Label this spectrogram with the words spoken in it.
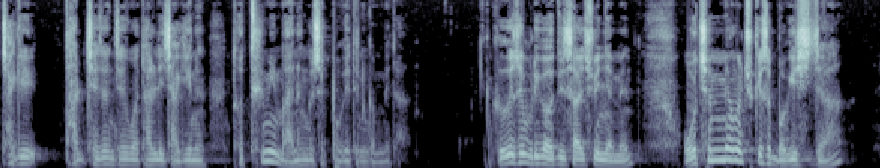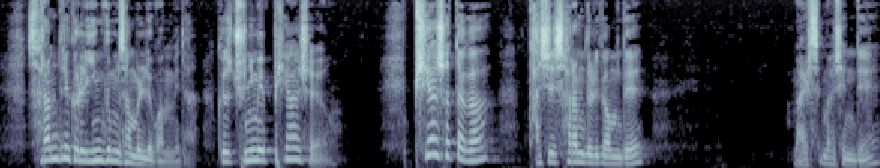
자기 제자들과 달리 자기는 더 틈이 많은 것을 보게 되는 겁니다. 그것을 우리가 어디서 알 수 있냐면 5천 명을 주께서 먹이시자 사람들이 그를 임금 삼으려고 합니다. 그래서 주님이 피하셔요. 피하셨다가 다시 사람들 가운데 말씀하신데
